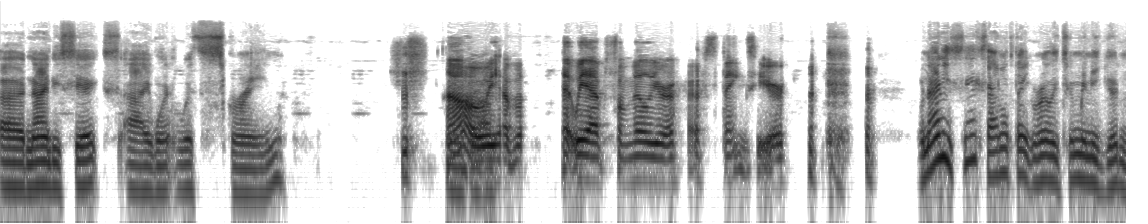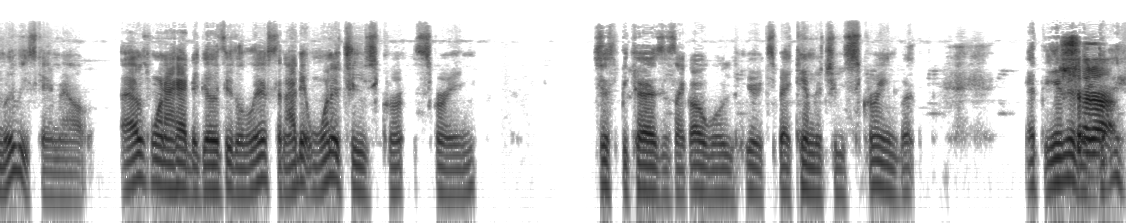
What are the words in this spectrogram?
Uh, ninety six. I went with Scream. Oh, we have a, we have familiar things here. Well, 96, I don't think really too many good movies came out. That was when I had to go through the list, and I didn't want to choose Scr- Scream just because it's like, oh, well, you expect him to choose Scream. But at the end Shut of the up. day,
